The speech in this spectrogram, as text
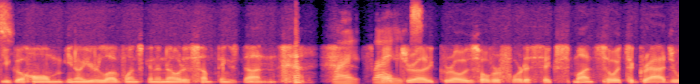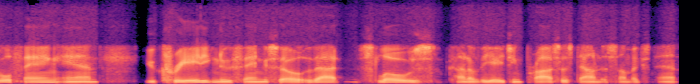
you go home, you know, your loved one's going to notice something's done. right, right. Sculptra uh, grows over four to six months, so it's a gradual thing, and you're creating new things, so that slows kind of the aging process down to some extent.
